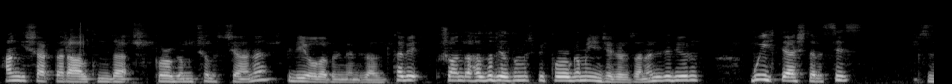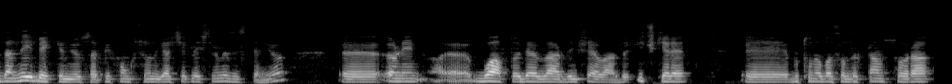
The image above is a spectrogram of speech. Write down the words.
hangi şartlar altında programın çalışacağını biliyor olabilmemiz lazım. Tabi şu anda hazır yazılmış bir programı inceliyoruz, analiz ediyoruz. Bu ihtiyaçları siz, sizden ne bekleniyorsa bir fonksiyonu gerçekleştirmeniz isteniyor. Ee, örneğin e, bu hafta ödev verdiğim şey vardı. 3 kere e, butona basıldıktan sonra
